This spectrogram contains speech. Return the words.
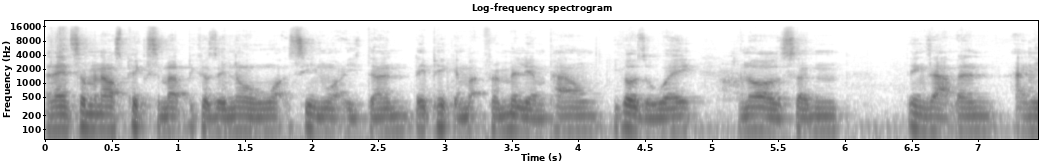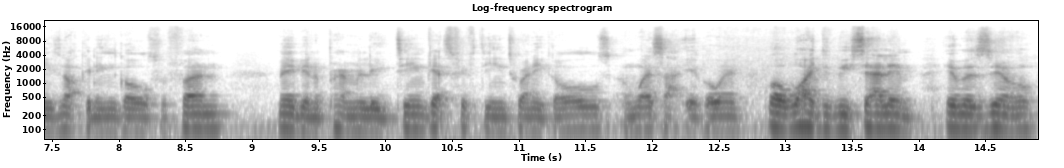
and then someone else picks him up because they know what seen what he's done. They pick him up for a million pound. He goes away, and all of a sudden, things happen, and he's knocking in goals for fun. Maybe in a Premier League team gets 15, 20 goals, and we're sat here going, "Well, why did we sell him? It was you know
